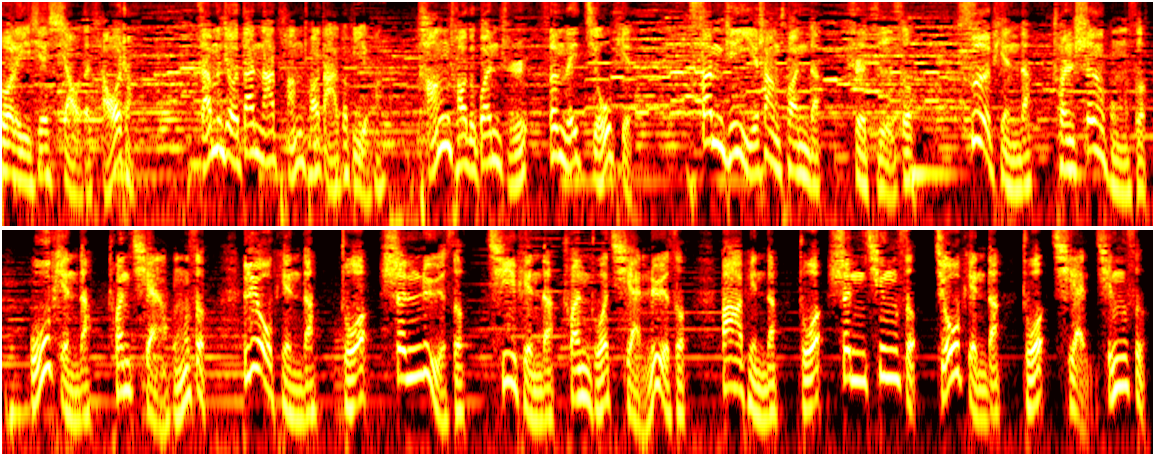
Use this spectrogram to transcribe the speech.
做了一些小的调整。咱们就单拿唐朝打个比方，唐朝的官职分为九品，三品以上穿的是紫色，四品的穿深红色，五品的穿浅红色，六品的着深绿色，七品的穿着浅绿色，八品的着深青色，九品的着浅青色。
